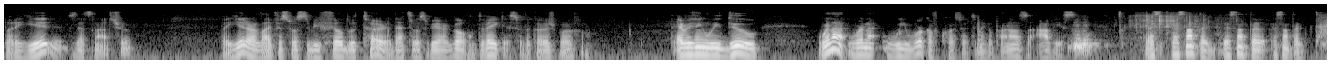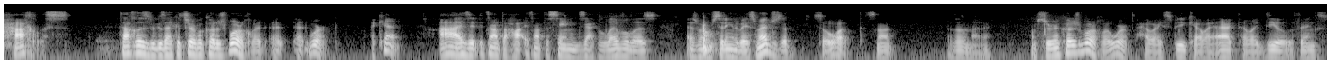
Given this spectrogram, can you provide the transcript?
But a yid, that's not true. But a yid, our life is supposed to be filled with Torah. That's supposed to be our goal. The Vegas with the Kodesh Baruch Hu. Everything we do, we're not. We're not. We work, of course, we have to make a parnas. Obviously, that's that's not the that's not the that's not the tachlis. Tachlis is because I could serve a Kodesh Baruch at, at, at work. I can't. Ah, is it? It's not the it's not the same exact level as as when I'm sitting in the base measure. So what? That's not. That doesn't matter. I'm serving Kodesh Baruch at work. How I speak, how I act, how I deal with things,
